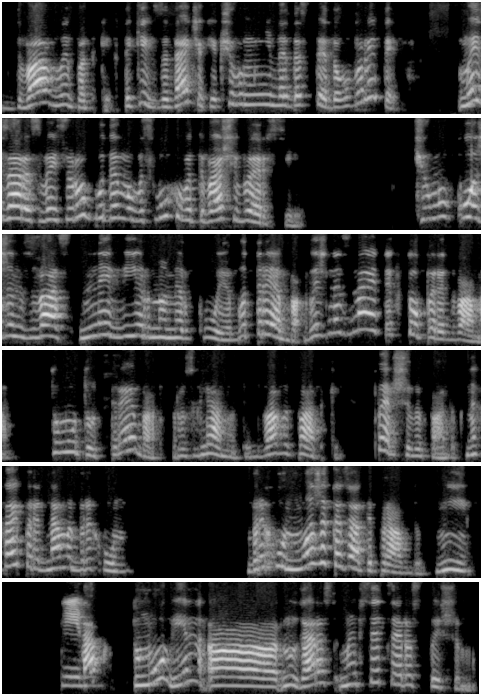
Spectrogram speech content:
два випадки в таких задачах, якщо ви мені не дасте договорити, ми зараз весь урок будемо вислухувати ваші версії. Чому кожен з вас невірно міркує? Бо треба. Ви ж не знаєте, хто перед вами. Тому тут треба розглянути два випадки. Перший випадок. Нехай перед нами брехун. Брехун може казати правду? Ні. Ні. Так? Тому він, а, ну зараз ми все це розпишемо.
